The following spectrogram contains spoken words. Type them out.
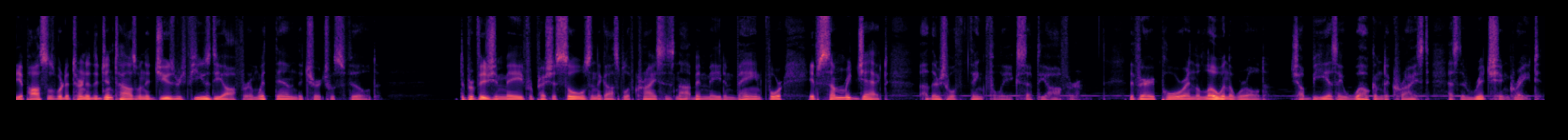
The apostles were to turn to the Gentiles when the Jews refused the offer, and with them the church was filled. The provision made for precious souls in the gospel of Christ has not been made in vain, for if some reject, others will thankfully accept the offer. The very poor and the low in the world shall be as a welcome to Christ as the rich and great.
